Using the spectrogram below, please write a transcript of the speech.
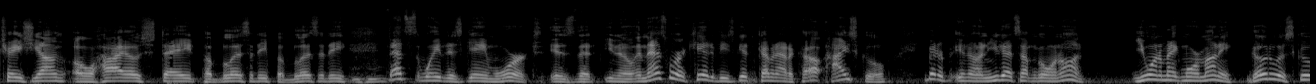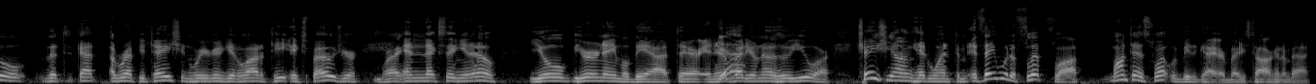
Chase Young, Ohio State, publicity, publicity. Mm-hmm. That's the way this game works. Is that you know, and that's where a kid, if he's getting coming out of co- high school, you better you know, and you got something going on. You want to make more money? Go to a school that's got a reputation where you're going to get a lot of t- exposure. Right. And next thing you know, you'll your name will be out there, and everybody will know who you are. Chase Young had went to if they would have flip flopped. Montez Sweat would be the guy everybody's talking about.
